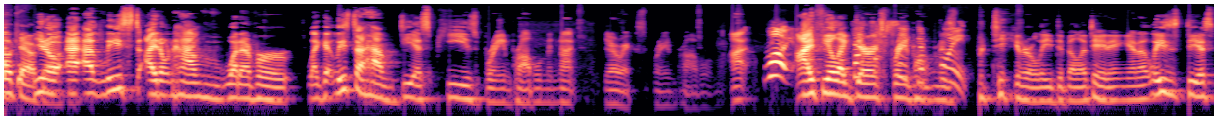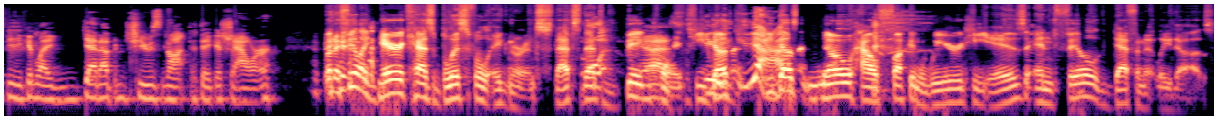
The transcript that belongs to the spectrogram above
Uh, okay, You know, at, at least I don't have whatever. Like, at least I have DSP's brain problem and not Derek's brain problem. I Well, I feel like Derek's brain good problem is particularly debilitating, and at least DSP can like get up and choose not to take a shower. But I feel like Derek has blissful ignorance. That's that's What- big Yes, point. He huge. doesn't Yeah. he doesn't know how fucking weird he is, and Phil definitely does.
